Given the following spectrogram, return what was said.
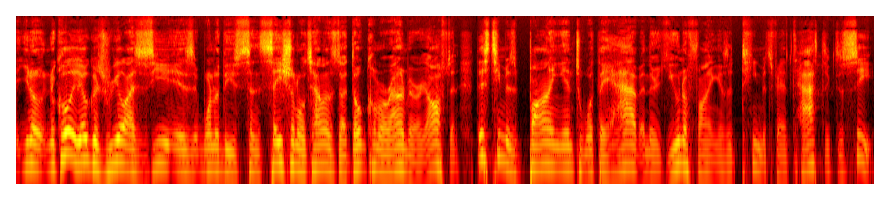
But you know, Nikola Jokic realizes he is one of these sensational talents that don't come around very often. This team is buying into what they have, and they're unifying as a team. It's fantastic to see.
